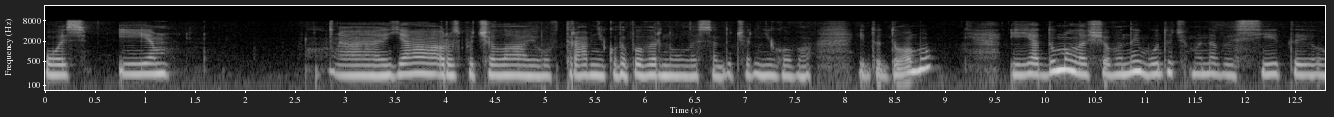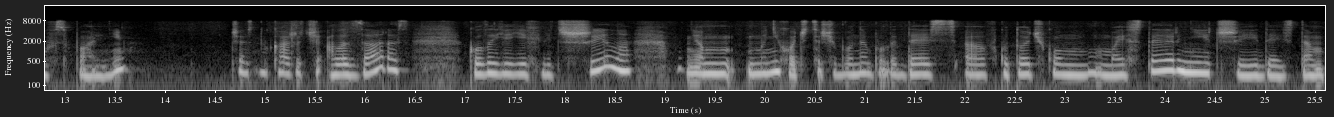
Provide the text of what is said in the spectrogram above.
Ось. І е, я розпочала його в травні, коли повернулася до Чернігова і додому. І я думала, що вони будуть в мене висіти в спальні. чесно кажучи. Але зараз, коли я їх відшила, ем, мені хочеться, щоб вони були десь е, в куточку майстерні чи десь там.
